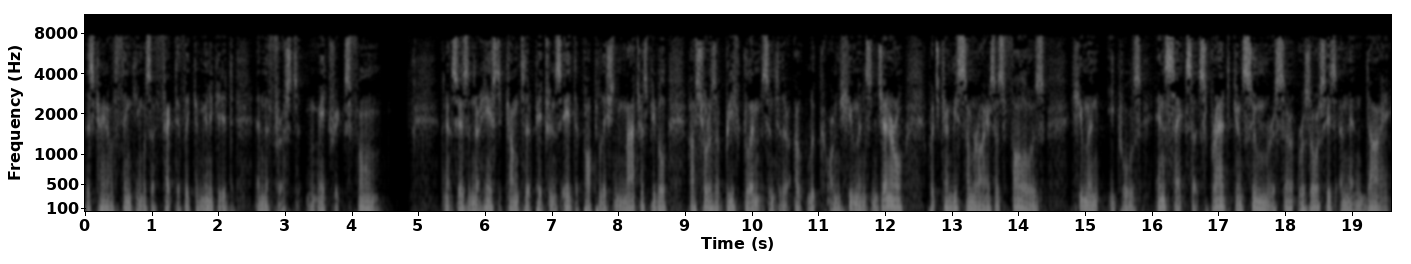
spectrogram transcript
This kind of thinking was effectively communicated in the first Matrix film. And it says, in their haste to come to their patron's aid, the population matters people have shown us a brief glimpse into their outlook on humans in general, which can be summarized as follows. Human equals insects that spread, consume resources, and then die.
